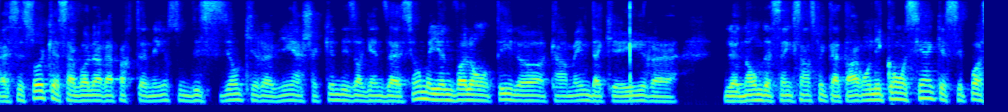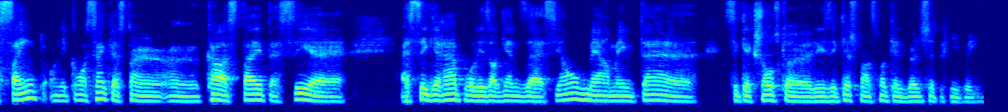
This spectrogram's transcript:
Euh, c'est sûr que ça va leur appartenir. C'est une décision qui revient à chacune des organisations, mais il y a une volonté là, quand même d'accueillir euh, le nombre de 500 spectateurs. On est conscient que ce n'est pas simple. On est conscient que c'est un, casse-tête assez, euh, assez grand pour les organisations, mais en même temps, c'est quelque chose que les équipes, je ne pense pas qu'elles veulent se priver.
